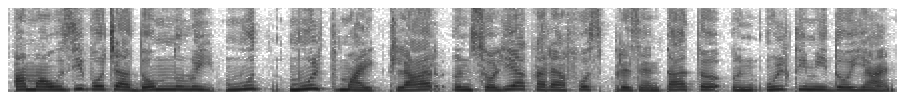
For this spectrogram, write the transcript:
am auzit vocea Domnului mult, mult mai clar în solia care a fost prezentată în ultimii doi ani.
